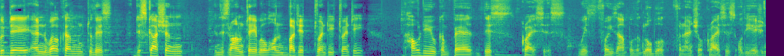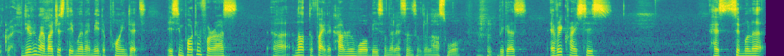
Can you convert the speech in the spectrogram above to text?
Good day and welcome to this discussion in this roundtable on Budget 2020. How do you compare this crisis with, for example, the global financial crisis or the Asian crisis? During my budget statement, I made the point that it's important for us uh, not to fight the current war based on the lessons of the last war, because every crisis has similar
